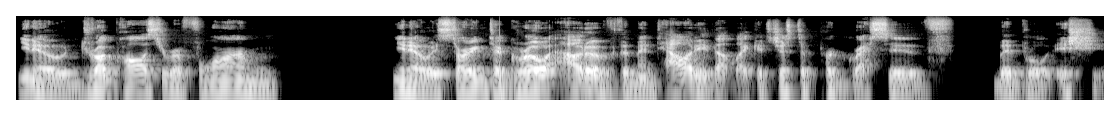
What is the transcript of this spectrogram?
you know, drug policy reform, you know, is starting to grow out of the mentality that like it's just a progressive liberal issue.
